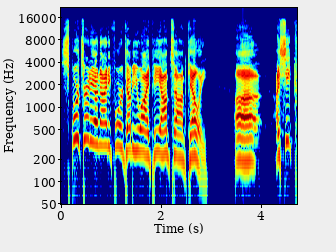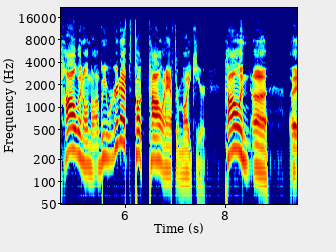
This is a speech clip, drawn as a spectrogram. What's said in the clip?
Sports Radio 94 WIP. I'm Tom Kelly. Uh, I see Colin on the. We were going to have to talk Colin after Mike here. Colin uh, uh,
